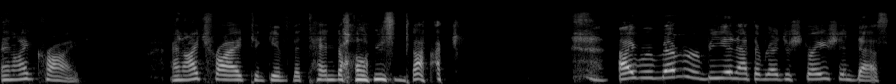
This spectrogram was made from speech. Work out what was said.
And I cried. And I tried to give the $10 back. I remember being at the registration desk,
